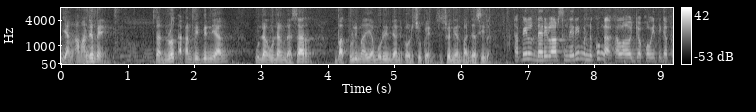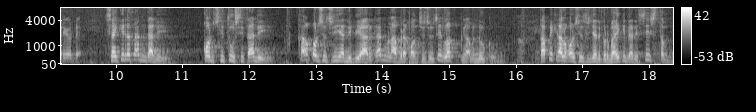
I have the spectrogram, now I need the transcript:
yang amandemen dan Lot akan pimpin yang Undang-Undang Dasar 45 yang murni dan konsekuen sesuai dengan Pancasila. Tapi dari luar sendiri mendukung nggak kalau Jokowi tiga periode? Saya kira tadi tadi konstitusi tadi kalau konstitusinya dibiarkan menabrak konstitusi, Lot nggak mendukung. Okay. Tapi kalau konstitusinya diperbaiki dari sistem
